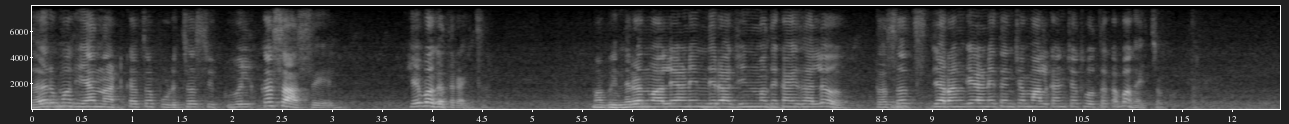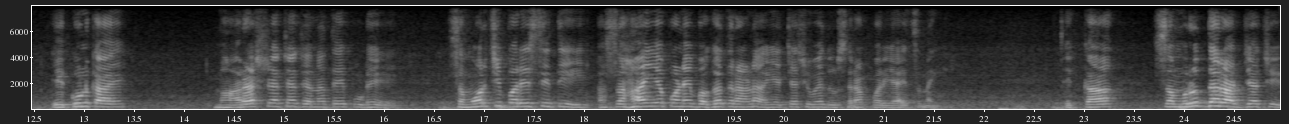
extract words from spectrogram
तर मग या नाटकाचा पुढचा सिक्वेल कसा असेल हे बघत राहायचं. मग भिंद्रनवाले आणि इंदिराजींमध्ये काय झालं तसंच जरांगे आणि त्यांच्या मालकांच्यात होतं का बघायचं फक्त. एकूण काय महाराष्ट्राच्या जनतेपुढे समोरची परिस्थिती असहाय्यपणे बघत राहणं याच्याशिवाय दुसरा पर्यायच नाही. एका समृद्ध राज्याची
